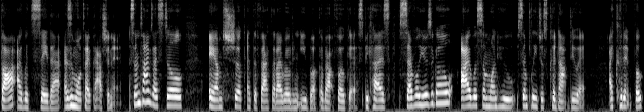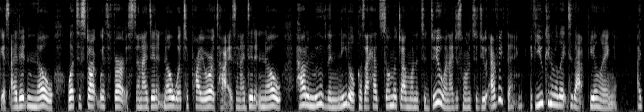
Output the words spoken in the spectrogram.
thought I would say that as a multi passionate. Sometimes I still am shook at the fact that I wrote an ebook about focus because several years ago, I was someone who simply just could not do it. I couldn't focus. I didn't know what to start with first, and I didn't know what to prioritize, and I didn't know how to move the needle because I had so much I wanted to do and I just wanted to do everything. If you can relate to that feeling, I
